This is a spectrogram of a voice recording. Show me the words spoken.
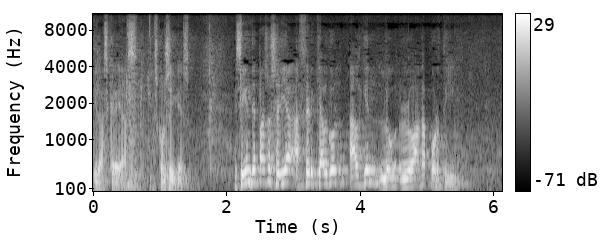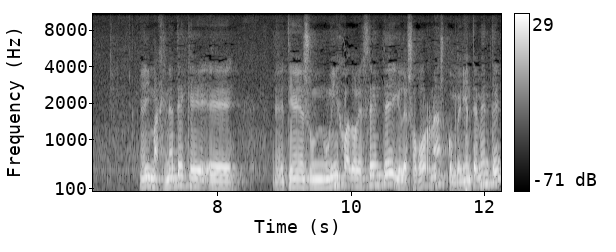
las, creas, las consigues. El siguiente paso sería hacer que alguien lo, haga por ti. ¿Eh? Imagínate que eh, eh, tienes un, hijo adolescente y le sobornas convenientemente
